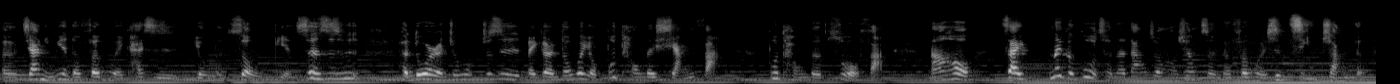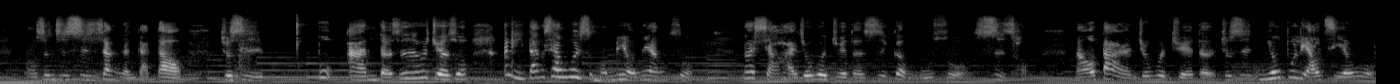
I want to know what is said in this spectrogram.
呃家里面的氛围开始有了骤变，甚至是很多人就就是每个人都会有不同的想法、不同的做法，然后在那个过程的当中，好像整个氛围是紧张的，然后甚至是让人感到就是。不安的，甚至会觉得说，那、啊、你当下为什么没有那样做？那小孩就会觉得是更无所适从，然后大人就会觉得，就是你又不了解我。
